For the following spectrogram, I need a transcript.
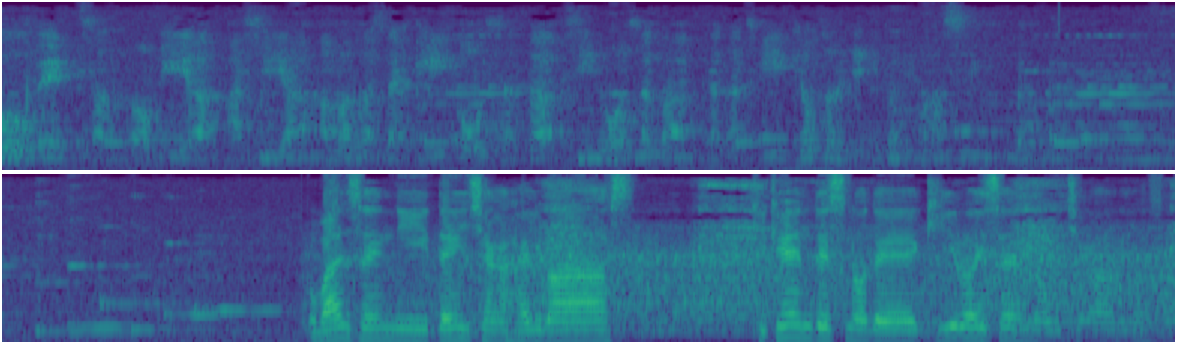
神戸、三宮、芦屋、尼崎、大阪、新大阪、高槻、京都の順に乗ります。5番線に電車が入ります。危険ですので、黄色い線の内側にお座りください。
